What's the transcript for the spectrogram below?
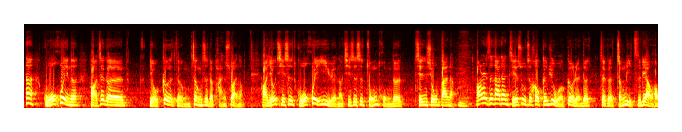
那国会呢？啊，这个有各种政治的盘算哦。啊，尤其是国会议员呢，其实是总统的先修班呐。嗯。而二次大战结束之后，根据我个人的这个整理资料哈，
